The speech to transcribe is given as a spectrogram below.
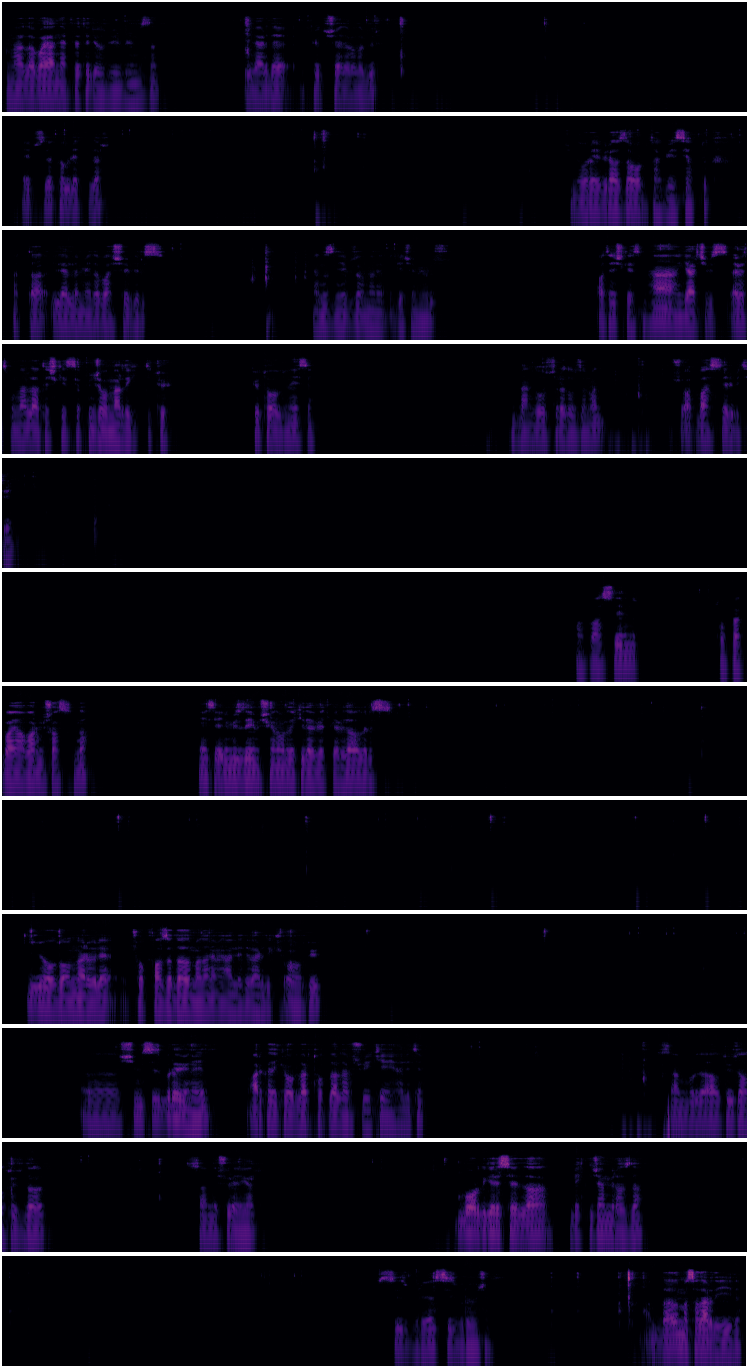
Bunlarla bayağı nefret ediyoruz birbirimizden. İleride kötü şeyler olabilir. Hepsi de kabul ettiler. Şimdi oraya biraz daha ordu takviyesi yaptık. Hatta ilerlemeye de başlayabiliriz. Yalnız niye biz onlara geçemiyoruz? Ateşkes mi? Ha, gerçi biz evet bunlarla ateşkes yapınca onlar da gitti. Tüh. Kötü oldu neyse. Ben de o sırada o zaman şu Abbasileri bitireyim. Abbasilerin toprak bayağı varmış aslında. Neyse elimizdeymişken oradaki devletleri de alırız. İyi oldu onlar öyle çok fazla dağılmadan hemen hallediverdik o orduyu. Ee, şimdi siz buraya yönelin. Arkadaki ordular toplarlar şu iki eyaleti. Sen burada 600-600 dağıl. Sen de şuraya gel. Bu ordu gelirse daha bekleyeceğim biraz da. Siz buraya, siz buraya hocam. Dağılmasalar da iyiydi.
